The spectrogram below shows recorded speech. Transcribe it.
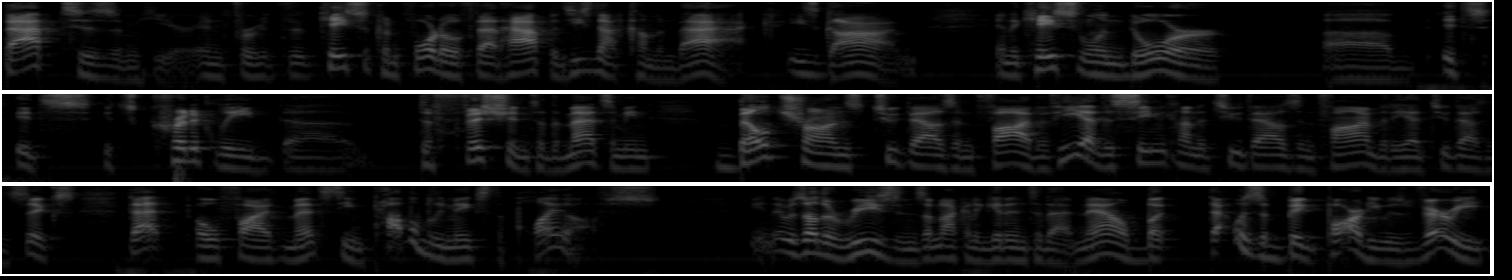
baptism here, and for the case of Conforto, if that happens, he's not coming back. He's gone. In the case of Lindor, uh, it's it's it's critically uh, deficient to the Mets. I mean, Beltran's 2005, if he had the same kind of 2005 that he had 2006, that 05 Mets team probably makes the playoffs. I mean, there was other reasons. I'm not going to get into that now, but that was a big part. He was very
